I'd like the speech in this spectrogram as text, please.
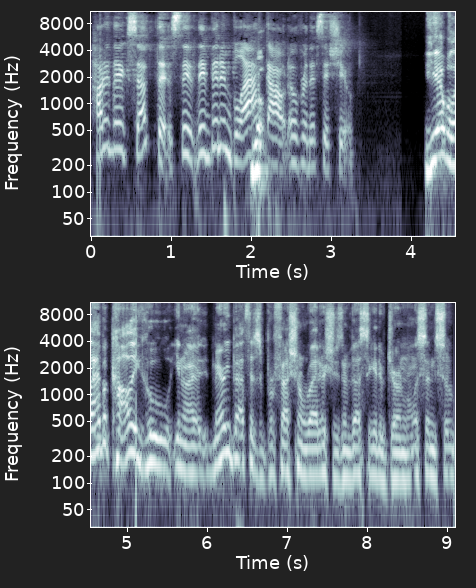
How did they accept this? They, have been in blackout well, over this issue. Yeah, well, I have a colleague who, you know, Mary Beth is a professional writer. She's an investigative journalist. And so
